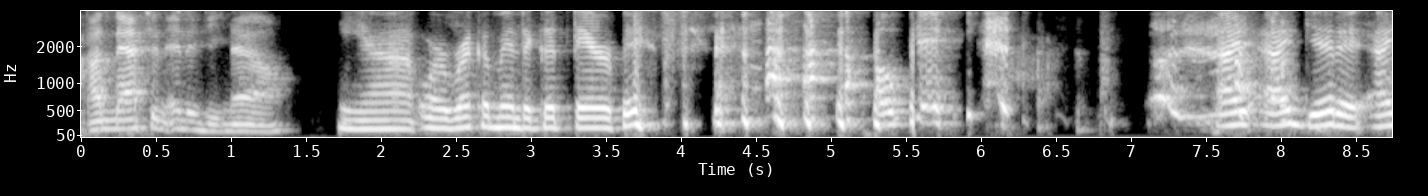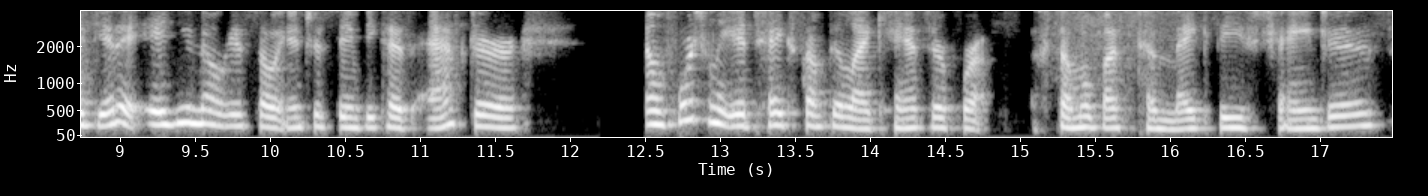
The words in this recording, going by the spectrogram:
I'm matching energy now. Yeah, or recommend a good therapist. okay. I, I get it. I get it. And you know, it's so interesting because after, unfortunately, it takes something like cancer for some of us to make these changes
